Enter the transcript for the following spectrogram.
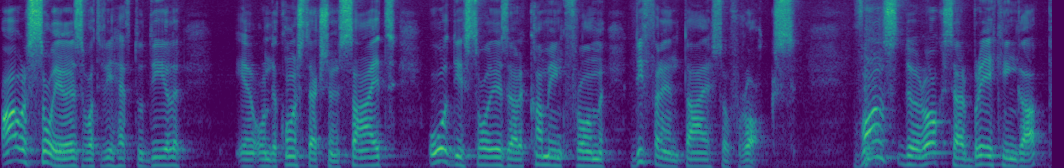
Our soils, what we have to deal uh, on the construction site, all these soils are coming from different types of rocks. Once the rocks are breaking up,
